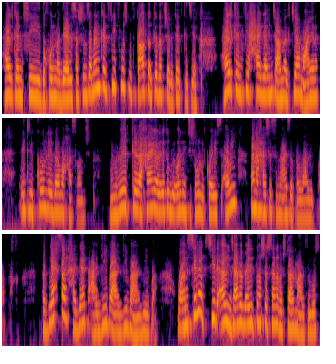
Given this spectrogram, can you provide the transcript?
هل كان في دخول مدارس؟ عشان زمان كان في فلوس بتتعطى كده في شركات كتير. هل كان في حاجة انت عملتيها معينة؟ قالت لي كل ده ما حصلش. من غير كده حاجة لقيته بيقول لي انت شغلك كويس قوي أنا حاسس إن عايزة أطلع لك مبلغ. فبيحصل حاجات عجيبة عجيبة عجيبة. وأمثلة كتير قوي انت عارفة بقالي 12 سنة بشتغل مع الفلوس.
